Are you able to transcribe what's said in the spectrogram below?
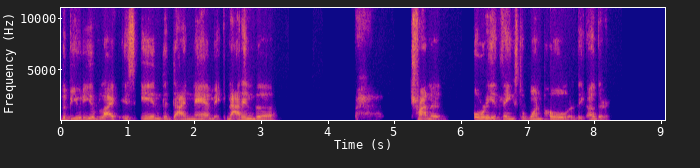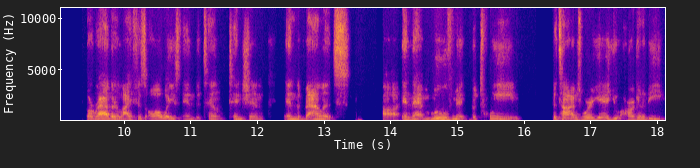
the beauty of life is in the dynamic, not in the trying to orient things to one pole or the other, but rather life is always in the ten- tension, in the balance, uh, in that movement between the times where, yeah, you are going to be,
